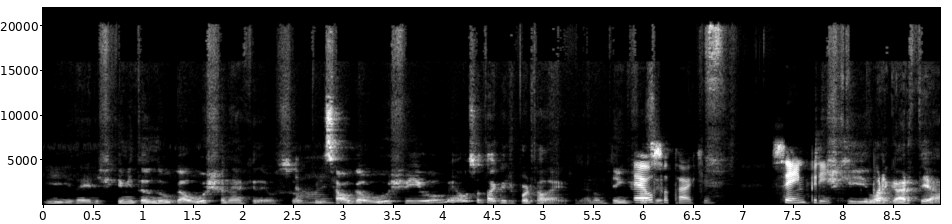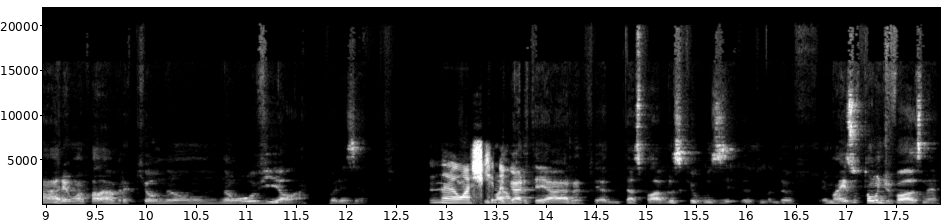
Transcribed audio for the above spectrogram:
E daí ele fica imitando o gaúcho, né? Que eu sou Ai. policial gaúcho e o, é o sotaque de Porto Alegre, né? Não tem que É o fazer. sotaque. Sempre. Acho que Por- lagartear é uma palavra que eu não, não ouvia lá, por exemplo. Não, acho que não. lagartear, é das palavras que eu usei, da- é mais o tom de voz, né?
